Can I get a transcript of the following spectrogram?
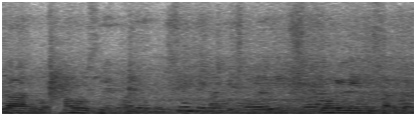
Sa ano po? Nito. Ano po? Yung relay ng starter.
